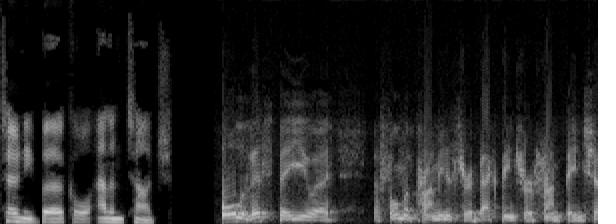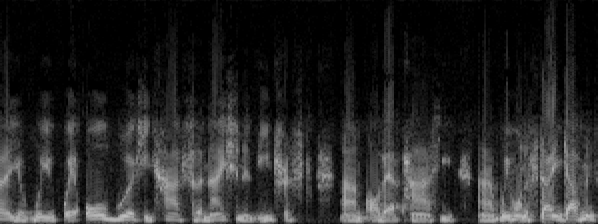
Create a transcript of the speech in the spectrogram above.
Tony Burke or Alan Tudge. All of us, be you a, a former Prime Minister, a backbencher, a frontbencher. You, we, we're all working hard for the nation and the interest um, of our party. Uh, we want to stay in government.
